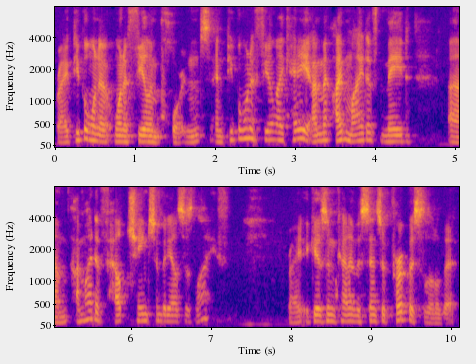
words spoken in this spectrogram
right? People want to want to feel important, and people want to feel like, hey, I, I might have made, um, I might have helped change somebody else's life, right? It gives them kind of a sense of purpose a little bit.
